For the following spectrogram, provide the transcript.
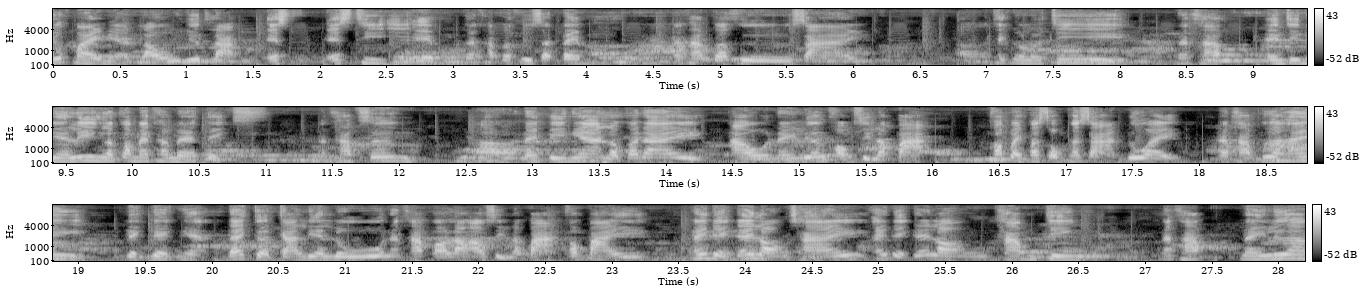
ยุคใหม่เนี่ยเรายึดหลัก S STEM นะครับก็คือ STEM นะครับก็คือ Science เทคโนโลยีนะครับ Engineering แล้วก็ Mathematics นะครับซึ่ง ในปีนี้เราก็ได้เอาในเรื่องของศิลปะเข้าไปผสมผสานด้วยนะครับ เพื่อให้เด็กๆเนี่ยได้เกิดการเรียนรู้นะครับ พอเราเอาศิลปะเข้าไป ให้เด็กได้ลองใช้ ให้เด็กได้ลองทำจริงนะครับ ในเรื่อง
